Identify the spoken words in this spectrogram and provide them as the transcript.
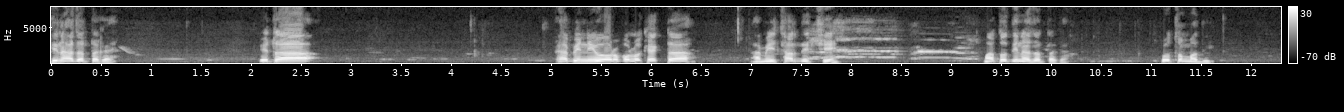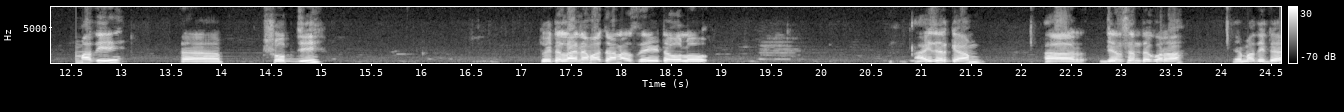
তিন হাজার টাকায়। এটা হ্যাপি নিউ ইয়ার উপলক্ষে একটা আমি ছাড় দিচ্ছি। মাত্র তিন হাজার টাকা। প্রথম মাদি। মাদি সবজি তো এটা লাইন আমার জানা আছে, এটা হলো আইজার ক্যাম্প আর জেনসেন দে করা এই মাদিটা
